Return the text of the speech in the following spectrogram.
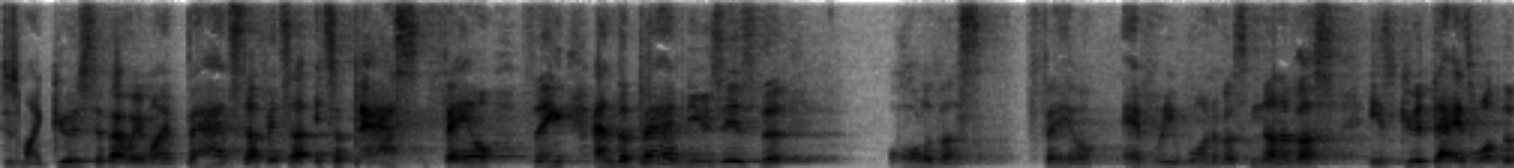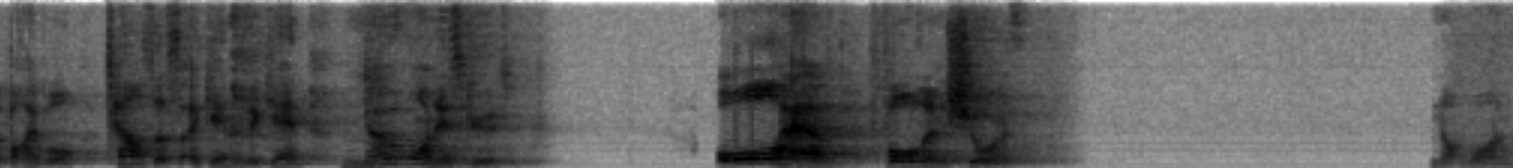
does my good stuff outweigh my bad stuff? It's a, it's a pass fail thing. And the bad news is that all of us fail. Every one of us. None of us is good. That is what the Bible tells us again and again. No one is good. All have fallen short. Not one.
